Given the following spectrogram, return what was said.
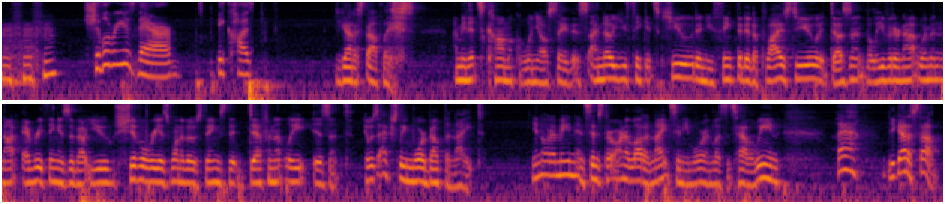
chivalry is there because You got to stop, ladies. I mean, it's comical when y'all say this. I know you think it's cute and you think that it applies to you. It doesn't. Believe it or not, women, not everything is about you. Chivalry is one of those things that definitely isn't. It was actually more about the knight. You know what I mean? And since there aren't a lot of knights anymore, unless it's Halloween, eh, you got to stop.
